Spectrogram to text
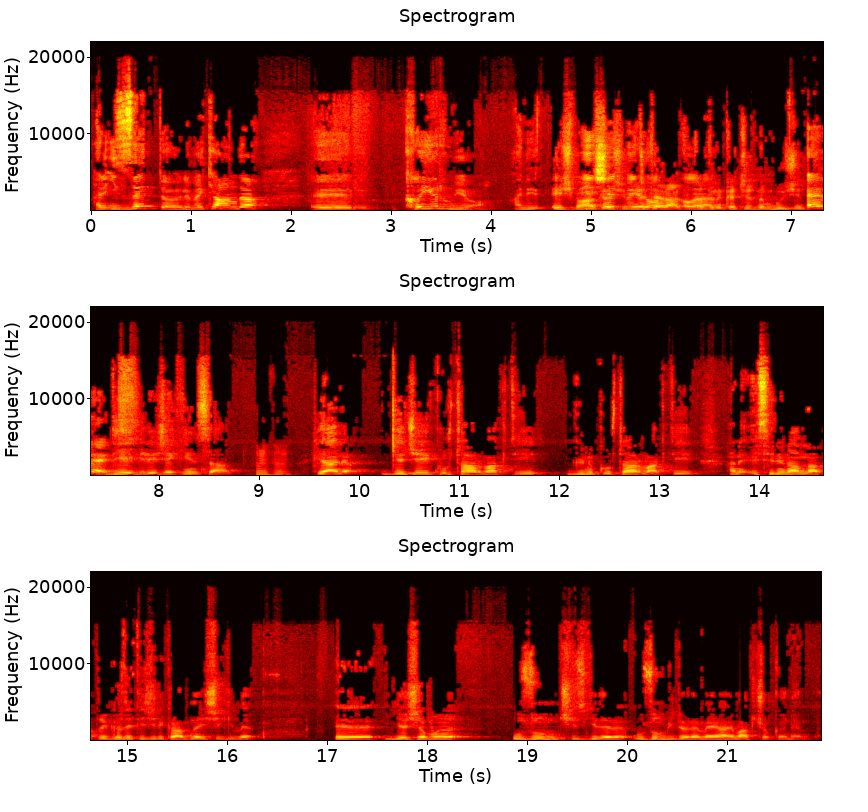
Hani İzzet de öyle. Mekanda e, kayırmıyor. Hani İş var bir arkadaşım işletmeci yeter artık olarak. tadını kaçırdım bu işin Evet. diyebilecek insan yani geceyi kurtarmak değil günü kurtarmak değil hani Esin'in anlattığı gazetecilik anlayışı gibi e, yaşamı uzun çizgilere uzun bir döneme yaymak çok önemli.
